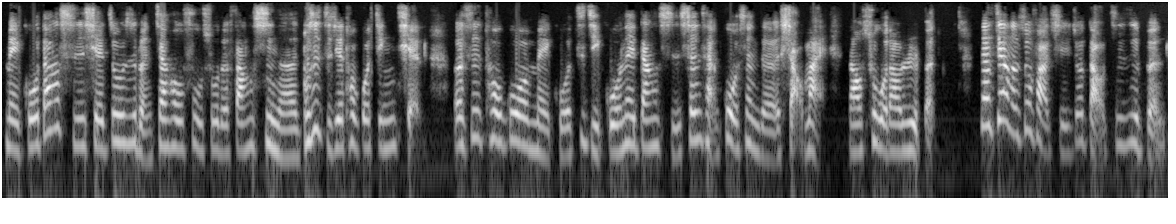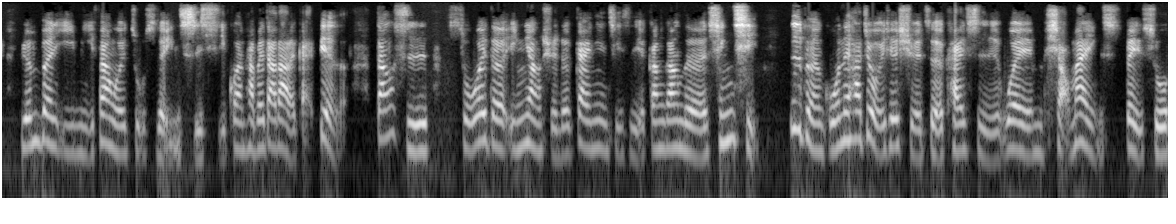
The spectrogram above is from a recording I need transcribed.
美国当时协助日本战后复苏的方式呢，不是直接透过金钱，而是透过美国自己国内当时生产过剩的小麦，然后出口到日本。那这样的做法其实就导致日本原本以米饭为主食的饮食习惯，它被大大的改变了。当时所谓的营养学的概念，其实也刚刚的兴起。日本国内，它就有一些学者开始为小麦饮食背书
